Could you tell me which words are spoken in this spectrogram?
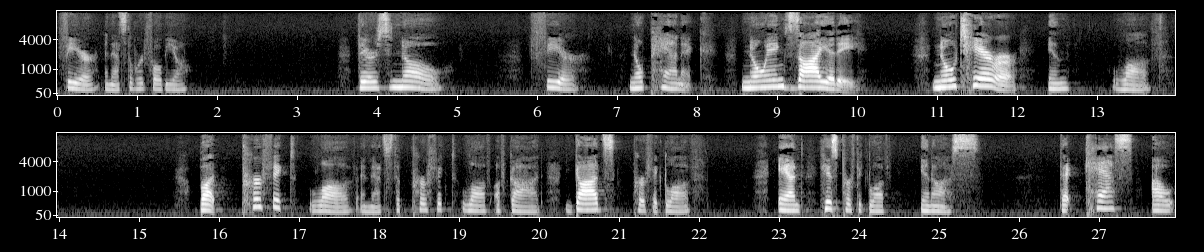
fear, and that's the word phobia. There's no fear, no panic, no anxiety, no terror in love. But perfect love, and that's the perfect love of God, God's perfect love and his perfect love in us that casts out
